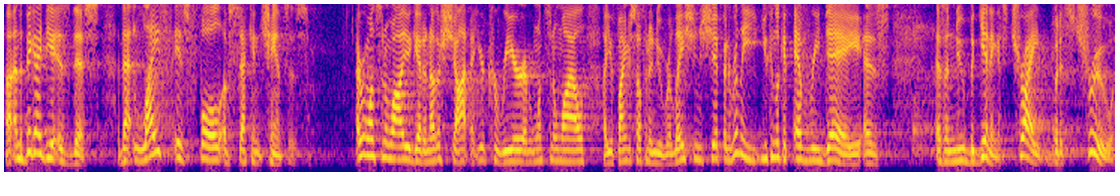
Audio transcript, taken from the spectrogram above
Uh, and the big idea is this that life is full of second chances. Every once in a while, you get another shot at your career. Every once in a while, uh, you find yourself in a new relationship. And really, you can look at every day as, as a new beginning. It's trite, but it's true.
